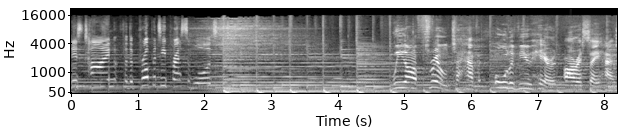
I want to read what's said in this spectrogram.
it is time for the Property Press Awards. We are thrilled to have all of you here at RSA House.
